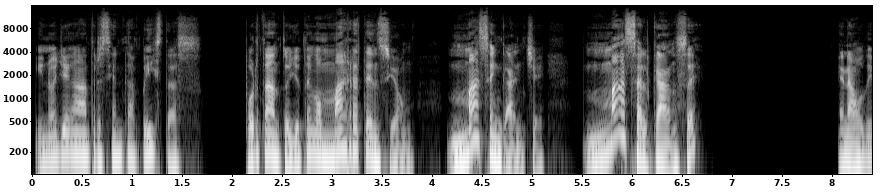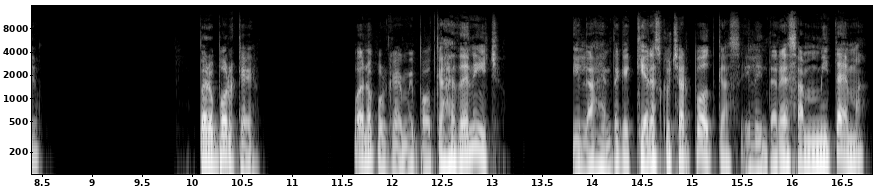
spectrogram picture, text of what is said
Y no llegan a 300 vistas. Por tanto, yo tengo más retención, más enganche, más alcance en audio. ¿Pero por qué? Bueno, porque mi podcast es de nicho y la gente que quiere escuchar podcast y le interesa mi tema,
